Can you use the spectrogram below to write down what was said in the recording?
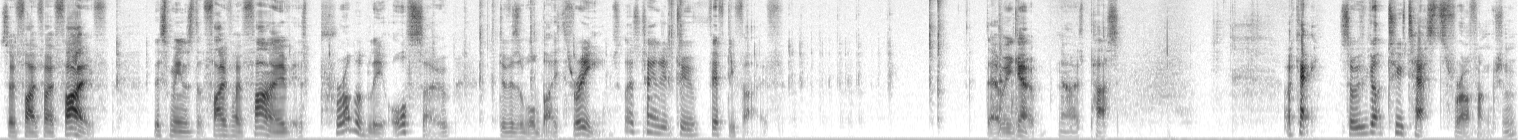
So 555. This means that 555 is probably also divisible by 3. So let's change it to 55. There we go. Now it's passing. Okay, so we've got two tests for our function.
